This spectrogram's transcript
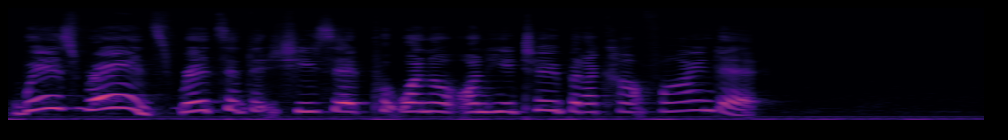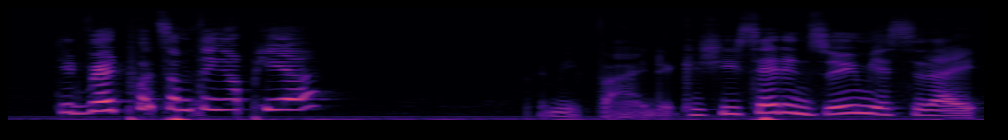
where's Red's? Red said that she said put one on- here too, but I can't find it. Did Red put something up here? Let me find it. Because she said in Zoom yesterday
